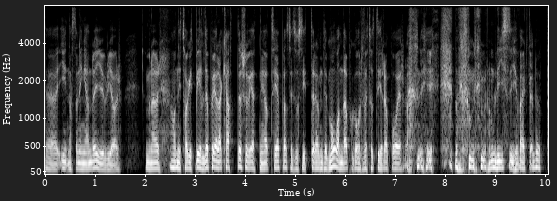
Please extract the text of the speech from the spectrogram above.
eh, nästan inga andra djur gör. Jag menar, har ni tagit bilder på era katter så vet ni att helt plötsligt så sitter en demon där på golvet och stirrar på er. de, de, de lyser ju verkligen upp.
